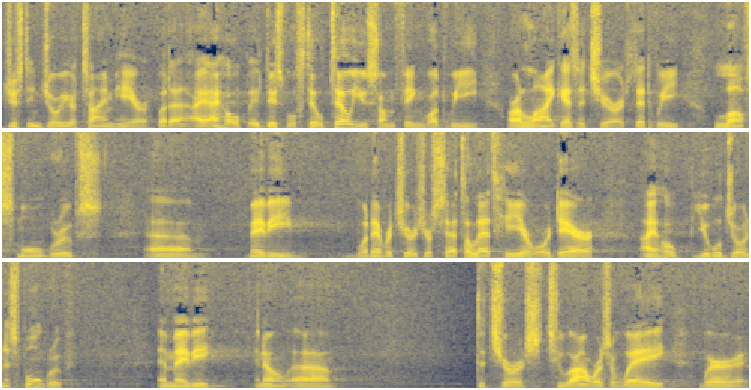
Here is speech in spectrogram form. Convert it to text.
just enjoy your time here. But I, I hope it, this will still tell you something what we are like as a church, that we love small groups. Um, maybe whatever church you're settled at, here or there, I hope you will join a small group. And maybe, you know, uh, the church two hours away where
